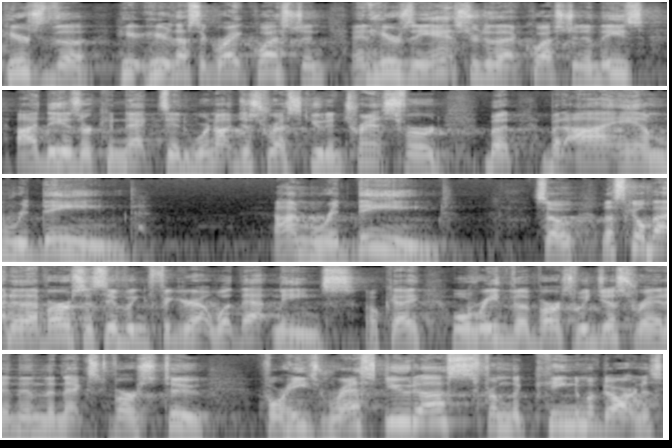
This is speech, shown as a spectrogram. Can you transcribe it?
here's the here, here that's a great question, and here's the answer to that question. And these ideas are connected. We're not just rescued and transferred, but but I am redeemed. I'm redeemed. So let's go back to that verse and see if we can figure out what that means. Okay? We'll read the verse we just read and then the next verse too. For he's rescued us from the kingdom of darkness,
